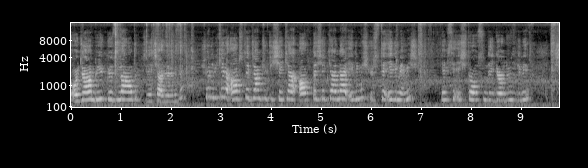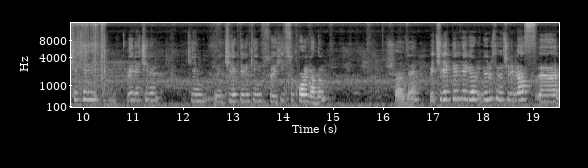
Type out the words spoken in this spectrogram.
ocağın büyük gözüne aldık reçellerimizi. Şöyle bir kere alt edeceğim çünkü şeker altta şekerler erimiş, üstte erimemiş. Hepsi eşit olsun diye gördüğünüz gibi şekerin ve reçelin kendi, çileklerin kendi suyu hiç su koymadım. Şöyle. Ve çilekleri de gör, görürseniz şöyle biraz e,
